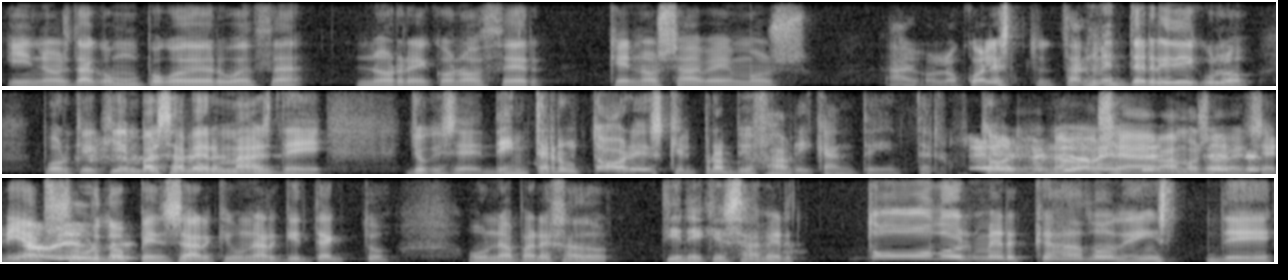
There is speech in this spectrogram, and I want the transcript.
y nos da como un poco de vergüenza no reconocer que no sabemos algo, lo cual es totalmente ridículo porque quién va a saber más de, yo qué sé, de interruptores que el propio fabricante de interruptores, ¿no? O sea, vamos a ver, sería absurdo pensar que un arquitecto o un aparejador tiene que saber todo el mercado de,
